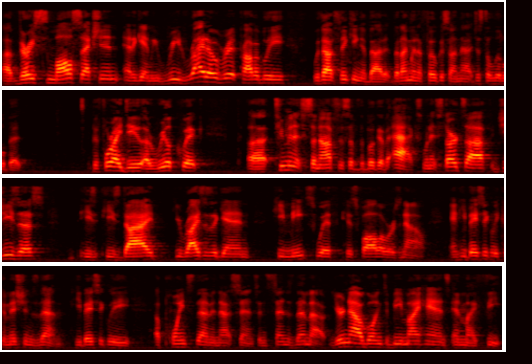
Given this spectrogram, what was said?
A very small section, and again, we read right over it probably without thinking about it, but I'm going to focus on that just a little bit. Before I do, a real quick uh, two minute synopsis of the book of Acts. When it starts off, Jesus, he's, he's died, he rises again, he meets with his followers now and he basically commissions them. He basically appoints them in that sense and sends them out. You're now going to be my hands and my feet.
